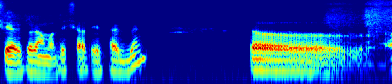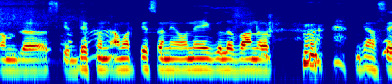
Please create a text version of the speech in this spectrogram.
শেয়ার করে আমাদের সাথেই থাকবেন। তো আমরা আজকে দেখুন আমার পেছনে অনেকগুলো বানর গাছে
